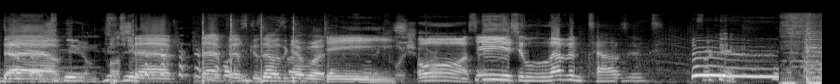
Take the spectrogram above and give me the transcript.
Damn. Damn, damn, Fiskars, that was a good one. Jeez. Oh, Jeez, 11,000. Okay.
